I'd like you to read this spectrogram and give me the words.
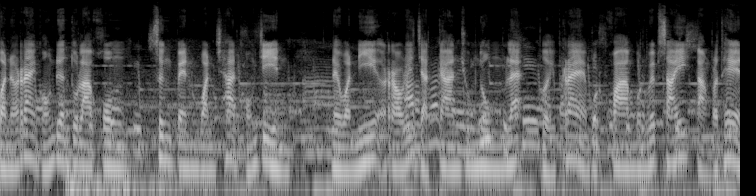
วันแรกของเดือนตุลาคม ซึ่งเป็นวันชาติของจีน ในวันนี้เราได้จัดการชุมนุมและเผยแพร่บทความบนเว็บไซต์ต่างประเทศ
